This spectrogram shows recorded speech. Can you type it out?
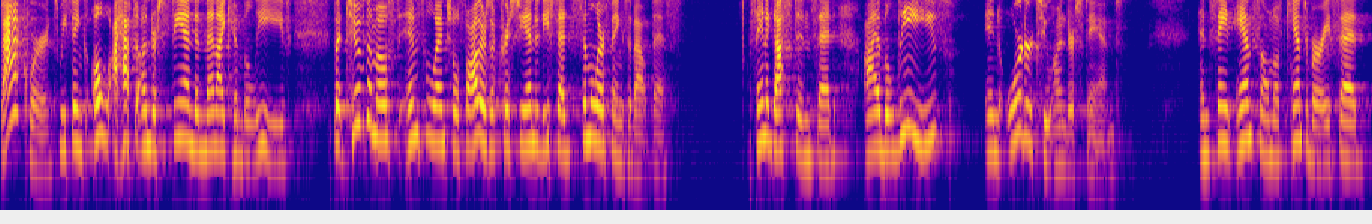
backwards. We think, oh, I have to understand and then I can believe. But two of the most influential fathers of Christianity said similar things about this. St. Augustine said, I believe in order to understand. And St. Anselm of Canterbury said,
